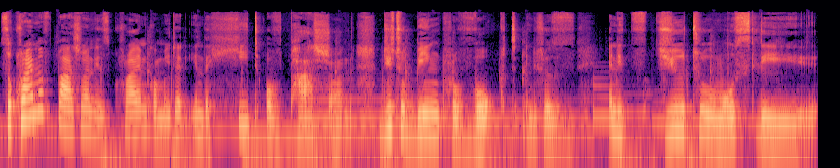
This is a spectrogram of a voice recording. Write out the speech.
So, crime of passion is crime committed in the heat of passion due to being provoked, and it was, and it's due to mostly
